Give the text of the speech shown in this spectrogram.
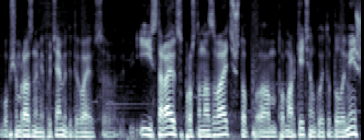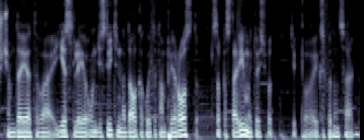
в общем, разными путями добиваются. И стараются просто назвать, чтобы по маркетингу это было меньше, чем до этого, если он действительно дал какой-то там прирост сопоставимый, то есть вот типа экспоненциальный.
